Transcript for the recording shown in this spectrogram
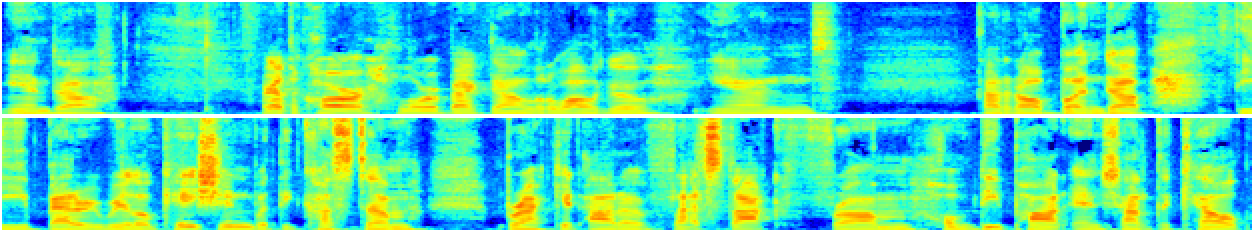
and uh I got the car lowered back down a little while ago and got it all buttoned up the battery relocation with the custom bracket out of flat stock from Home Depot and shout out to Kel.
